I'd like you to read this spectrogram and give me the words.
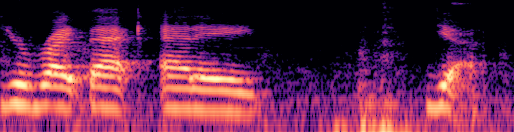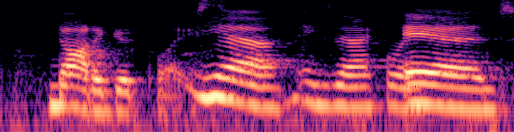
you're right back at a, yeah, not a good place. Yeah, exactly. And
